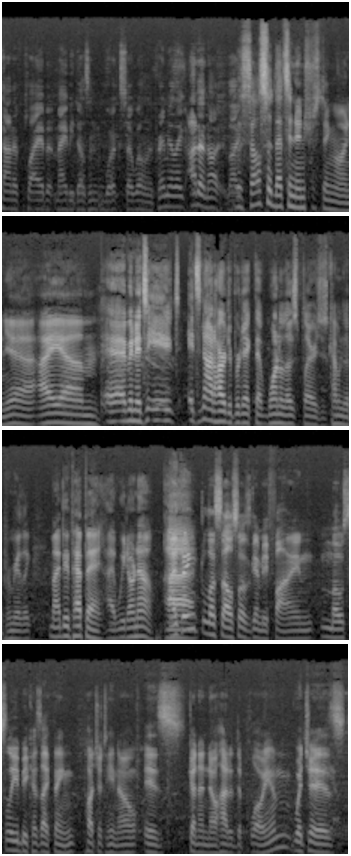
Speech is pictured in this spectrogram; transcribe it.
kind of player, but maybe doesn't work so well in the Premier League? I don't know. Like, Lo Celso, that's an interesting one. Yeah, I um, I mean, it's it's it's not hard to predict that one of those players who's coming to the Premier League might be Pepe. I, we don't know. I Uh, think Lo Celso is going to be fine, mostly because I think Pochettino is going to know how to deploy him, which is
